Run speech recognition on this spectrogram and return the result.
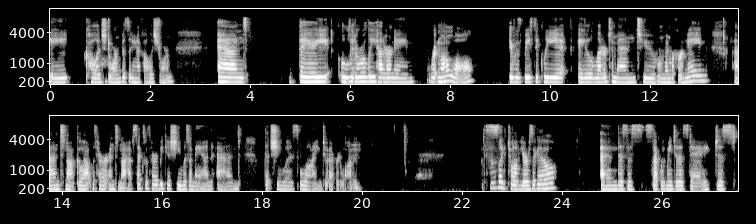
a college dorm, visiting a college dorm, and they literally had her name written on a wall. It was basically a letter to men to remember her name and to not go out with her and to not have sex with her because she was a man and that she was lying to everyone. This is like 12 years ago and this is stuck with me to this day. Just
